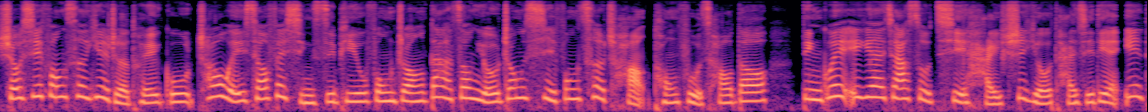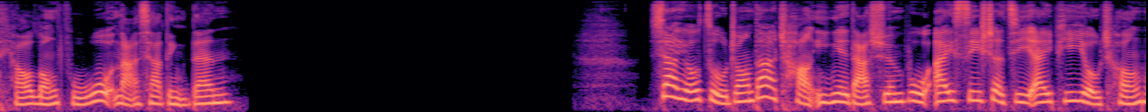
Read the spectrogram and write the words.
熟悉封测业者推估，超微消费型 CPU 封装大宗由中系封测厂同富操刀，顶规 AI 加速器还是由台积电一条龙服务拿下订单。下游组装大厂英业达宣布，IC 设计 IP 有成，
